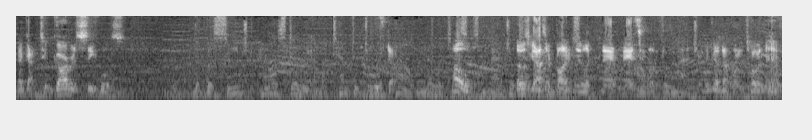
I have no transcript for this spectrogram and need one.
that got two garbage sequels. The besieged Peristylium attempted to repel Milites's Oh, magic. those guys are biting. blatantly look na- Nancy looking. magic. Maybe I don't want to join them.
